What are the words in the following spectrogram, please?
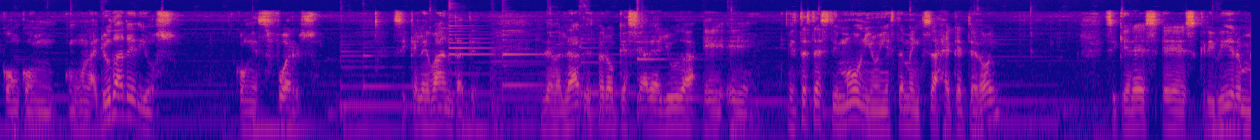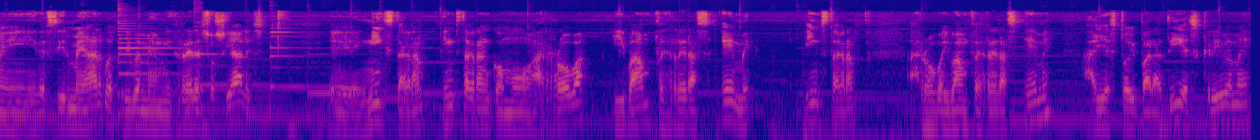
con, la ayuda de Dios, con esfuerzo. Así que levántate. De verdad espero que sea de ayuda eh, eh, este testimonio y este mensaje que te doy. Si quieres eh, escribirme y decirme algo, escríbeme en mis redes sociales. en Instagram, Instagram como arroba Iván Ferreras M, Instagram arroba Iván Ferreras M. Ahí estoy para ti, escríbeme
